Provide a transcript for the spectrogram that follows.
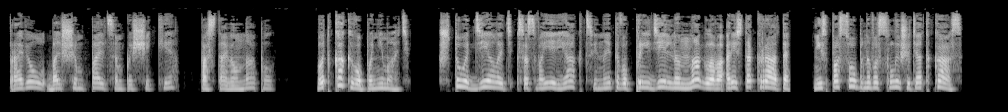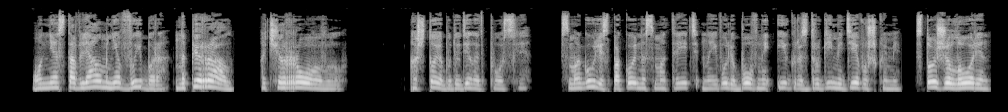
провел большим пальцем по щеке, поставил на пол. Вот как его понимать? Что делать со своей реакцией на этого предельно наглого аристократа, неспособного слышать отказ? Он не оставлял мне выбора, напирал, очаровывал. А что я буду делать после? Смогу ли спокойно смотреть на его любовные игры с другими девушками, с той же Лорин?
